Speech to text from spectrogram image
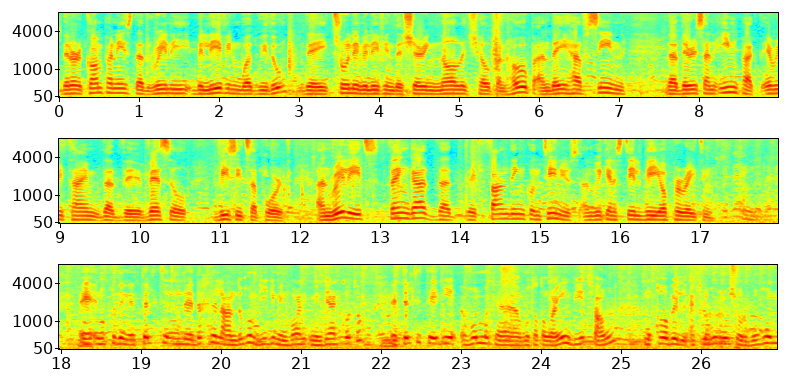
There are companies that really believe in what we do. They truly believe in the sharing knowledge, help, and hope, and they have seen that there is an impact every time that the vessel visits a port. And really, it's thank God that the funding continues and we can still be operating. آه، المفروض إن التلت الدخل اللي عندهم بيجي من بيع من بيع الكتب. التلت التاني هم كمتطوعين بيدفعوه مقابل أكلهم وشربهم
